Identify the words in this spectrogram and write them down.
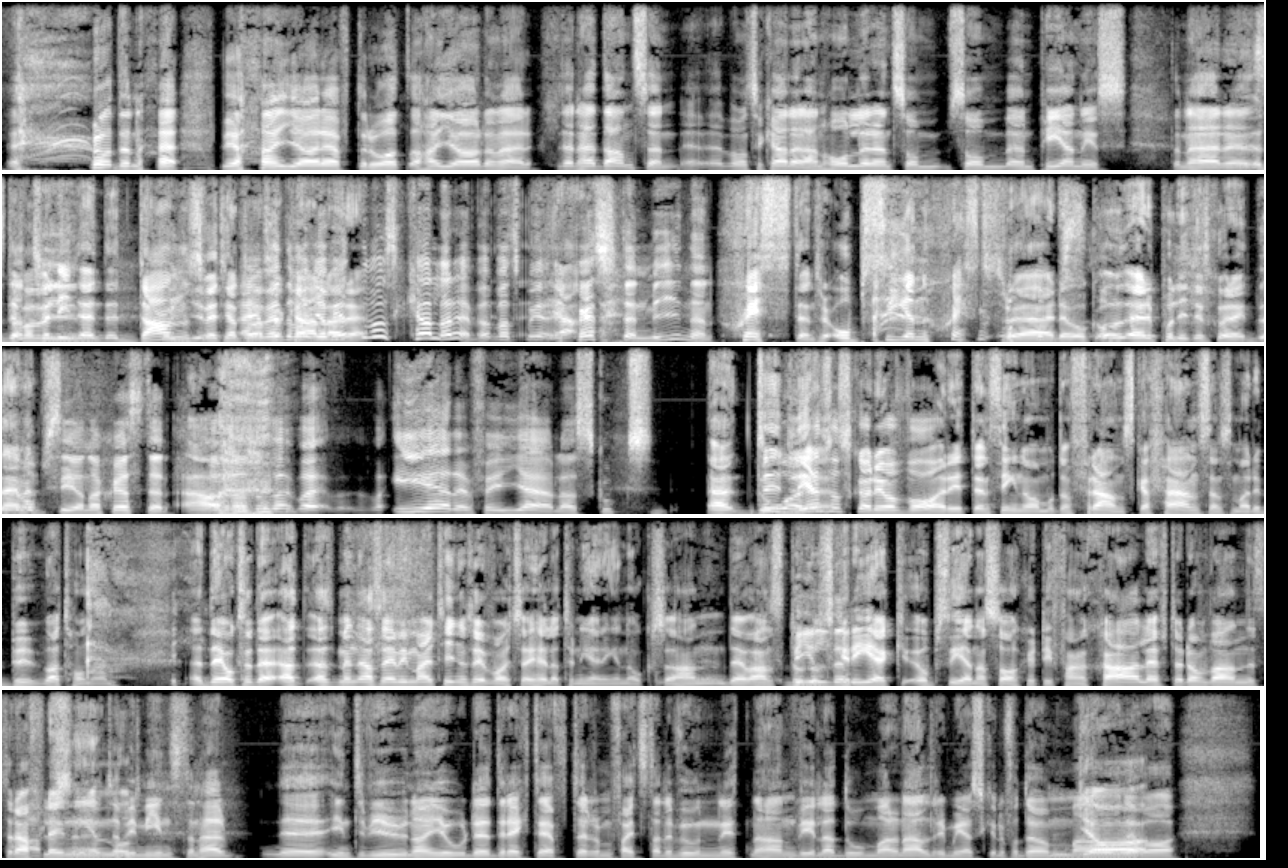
och den här, det han gör efteråt, och han gör den här, den här dansen, eh, vad man ska kalla det, han håller den som, som en penis, den här eh, det var väl statyn. en dans vet jag inte vad jag ska vet kalla Jag vet det inte vad jag ska kalla det, vad, ska jag, Ja. gesten, minen, Gesten, tror jag, obscen gest tror jag är det, och, och är det politiskt korrekt? den Nej men, obscena gesten. Ja. Alltså, vad, vad, vad är det för jävla skogs... äh, tydligen så ska det ha varit en signal mot de franska fansen som hade buat honom Eh, Det är också det, att, att, men alltså Evi Martinez har ju varit så hela turneringen också, han, det var, han stod och Bilden- skrek obscena saker till van Gaal efter de vann straffläggningen mot Vi minns den här eh, intervjun han gjorde direkt efter de faktiskt hade vunnit när han ville att domaren aldrig mer skulle få döma Ja. och det var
